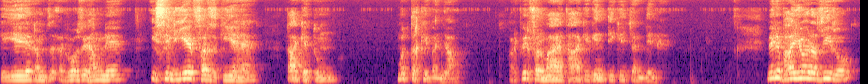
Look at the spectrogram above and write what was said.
कि ये रमज, रोज़े हमने इसलिए फ़र्ज़ किए हैं ताकि तुम मुत्तकी बन जाओ। और फिर फरमाया था कि गिनती के चंद दिन हैं। मेरे भाइयों और अजीज़ों,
